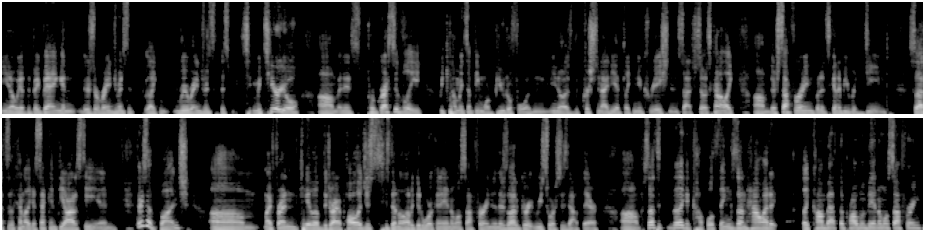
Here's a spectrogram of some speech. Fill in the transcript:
you know we have the big bang and there's arrangements like rearrangements of this material um, and it's progressively becoming something more beautiful and you know as the christian idea of like new creation and such. So it's kind of like um, they're suffering but it's going to be redeemed. So that's kind of like a second theodicy and there's a bunch. Um, my friend caleb the dry apologist has done a lot of good work on animal suffering and there's a lot of great resources out there. Um, so that's like a couple things on how i like combat the problem of animal suffering.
